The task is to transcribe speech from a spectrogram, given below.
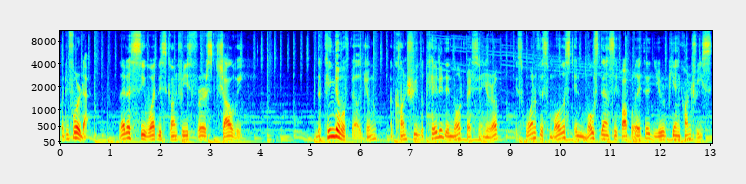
But before that, let us see what this country is first, shall we? The Kingdom of Belgium, a country located in northwestern Europe, is one of the smallest and most densely populated European countries,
